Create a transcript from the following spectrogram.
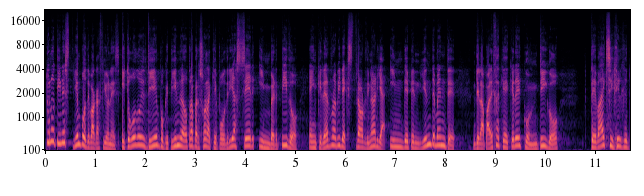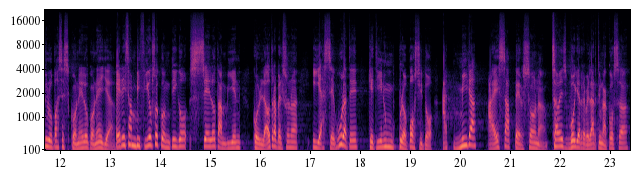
tú no tienes tiempo de vacaciones y todo el tiempo que tiene la otra persona que podría ser invertido en crear una vida extraordinaria independientemente de la pareja que cree contigo, te va a exigir que tú lo pases con él o con ella. Eres ambicioso contigo, sélo también con la otra persona y asegúrate que tiene un propósito. Admira a esa persona. ¿Sabes? Voy a revelarte una cosa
